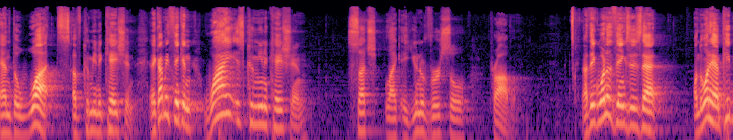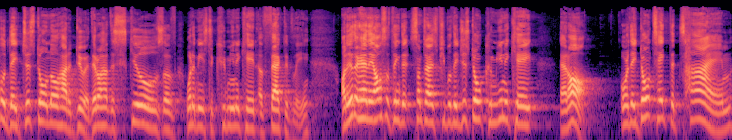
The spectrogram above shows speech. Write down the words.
and the whats of communication. And it got me thinking, why is communication such like a universal problem? And I think one of the things is that on the one hand, people they just don't know how to do it. They don't have the skills of what it means to communicate effectively. On the other hand, they also think that sometimes people they just don't communicate at all, or they don't take the time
